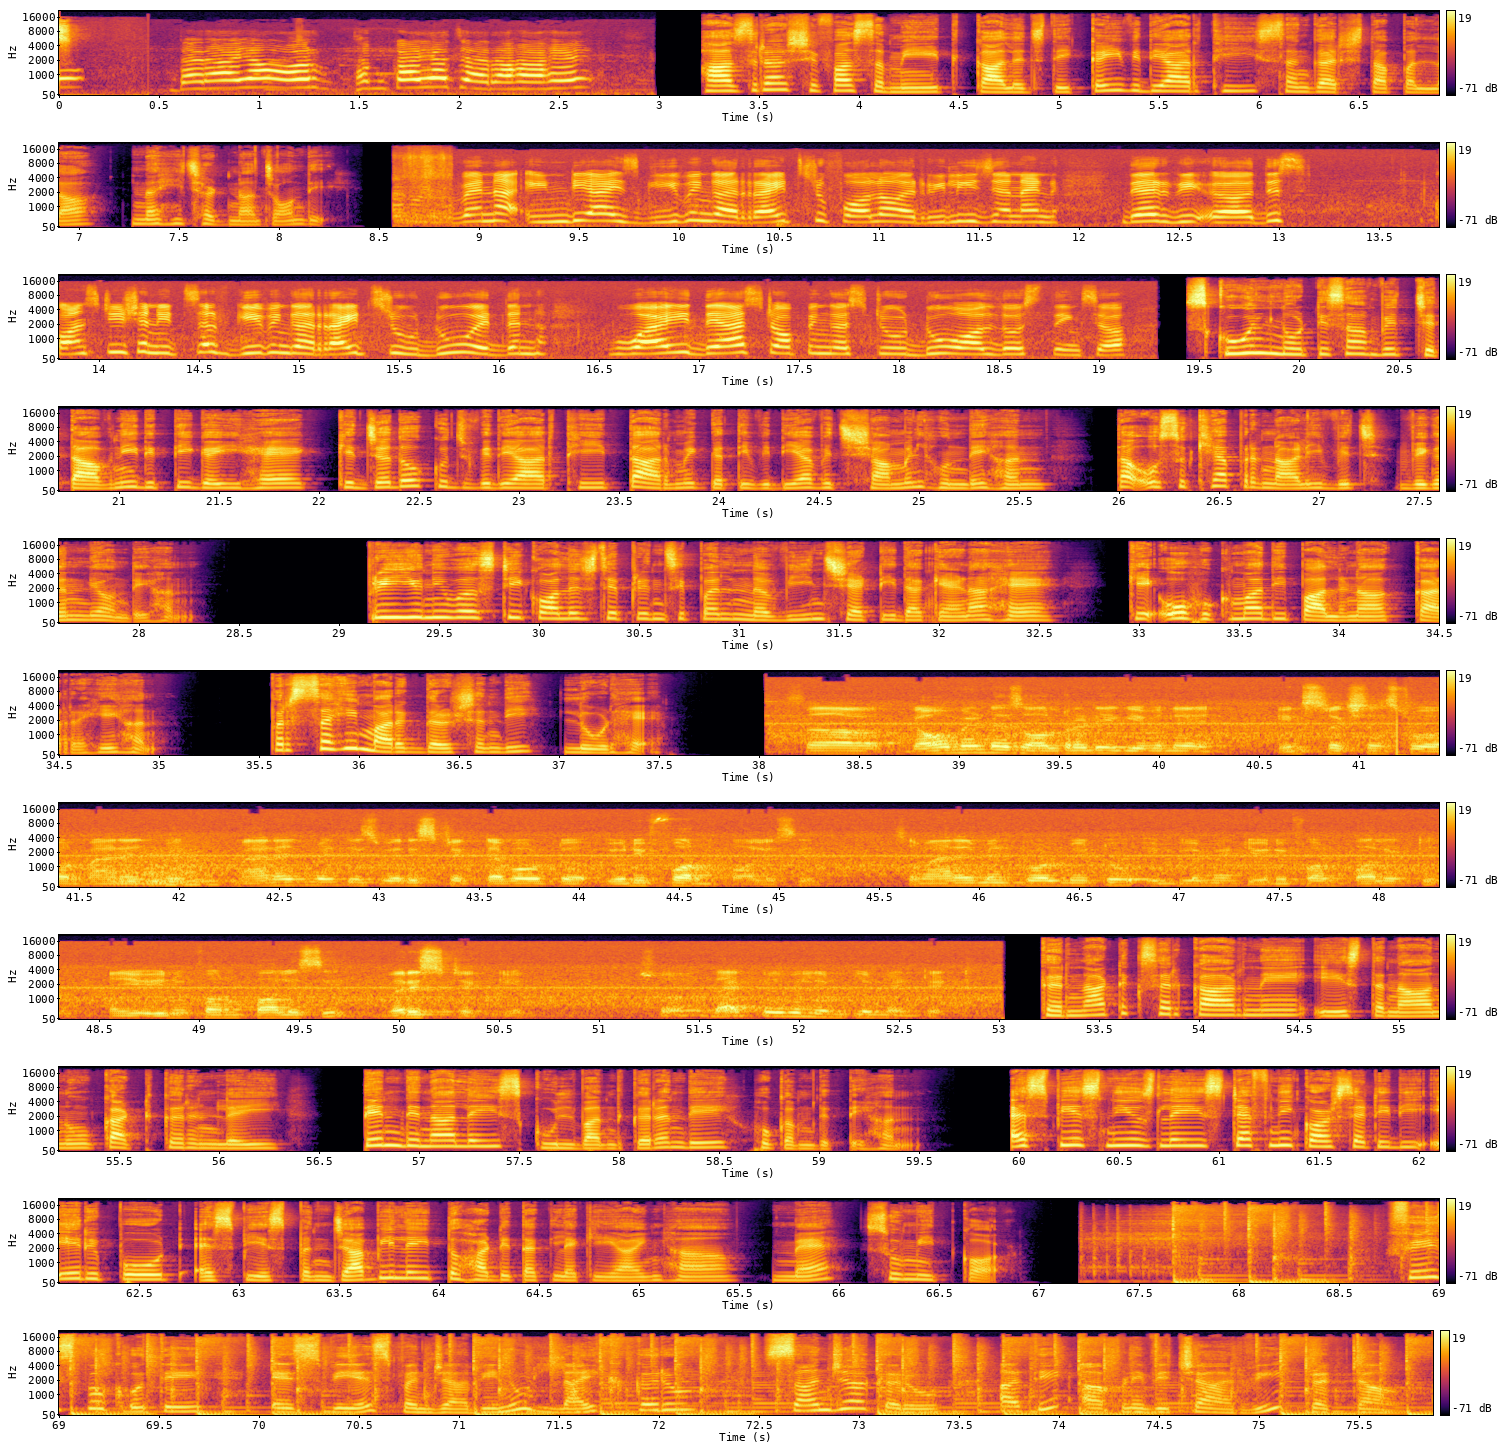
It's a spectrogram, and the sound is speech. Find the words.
ਹਾਜ਼ਰਾ Shifa ਸਮੇਤ college ਦੇ ਕਈ ਵਿਦਿਆਰਥੀ ਸੰਘਰਸ਼ ਦਾ ਪੱਲਾ ਨਹੀਂ ਛੱਡਣਾ ਚਾਹੁੰਦੇ when uh, India is giving our rights to follow our religion and their uh, this constitution itself giving our rights to do it, then why they are stopping us to do all those things, sir? School ਨੋਟਿਸਾਂ ਵਿੱਚ ਚੇਤਾਵਨੀ ਦਿੱਤੀ ਗਈ ਹੈ ਕਿ ਜਦੋਂ ਕੁਝ ਵਿਦਿਆਰਥੀ ਧਾਰਮਿਕ ਗਤੀਵਿਧੀਆਂ ਵਿੱਚ ਸ਼ਾਮਿਲ ਹੁੰਦੇ ਹਨ ਤਾਂ ਉਹ ਸਿੱਖਿਆ ਪ੍ਰਣਾਲੀ ਵਿੱਚ ਵਿਗਨ ਲਿਆਉਂਦੇ ਹਨ। ਪ੍ਰੀ ਯੂਨੀਵਰਸਿਟੀ ਕਾਲਜ ਦੇ ਪ੍ਰਿੰਸੀਪਲ ਨਵੀਨ ਸ਼ੈਟੀ ਦਾ ਕਹਿਣਾ ਹੈ ਕਿ ਉਹ ਹੁਕਮਾਂ ਦੀ ਪਾਲਣਾ ਕਰ ਰਹੇ ਹਨ ਪਰ ਸਹੀ ਮਾਰਗਦਰਸ਼ਨ ਦੀ ਲੋੜ ਹੈ So government has already given a instructions to our management. Management is very strict about uh, uniform policy. So management told me to implement uniform policy, uh, uniform policy very strictly. So that we will implement it. Karnataka ਸਰਕਾਰ ਨੇ ਇਸ ਤਣਾਅ ਨੂੰ ਘੱਟ ਕਰਨ ਲਈ 3 ਦਿਨਾਂ ਲਈ ਸਕੂਲ ਬੰਦ ਕਰਨ ਦੇ ਹੁਕਮ ਦਿੱਤੇ ਹਨ SBS ਨਿਊਜ਼ ਲਈ ਸਟੈਫਨੀ ਕੌਰਸੈਟੀ ਦੀ ਇਹ ਰਿਪੋਰਟ SBS ਪੰਜਾਬੀ ਲਈ ਤੁਹਾਡੇ ਤੱਕ ਲੈ ਕੇ ਆਈ ਹਾਂ। ਮੈਂ ਸੁਮੀਤ ਕੌਰ। ਫੇਸਬੁੱਕ ਉਤੇ SBS ਪੰਜਾਬੀ ਨੂੰ ਲਾਈਕ ਕਰੋ, ਸਾਂਝਾ ਕਰੋ ਅਤੇ ਆਪਣੇ ਵਿਚਾਰ ਵੀ ਪ੍ਰਗਟਾਓ।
